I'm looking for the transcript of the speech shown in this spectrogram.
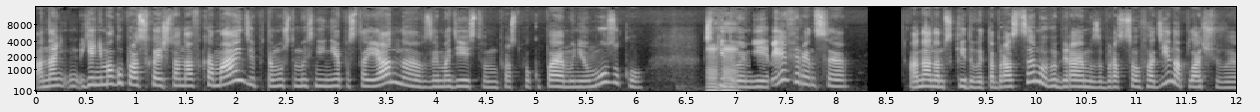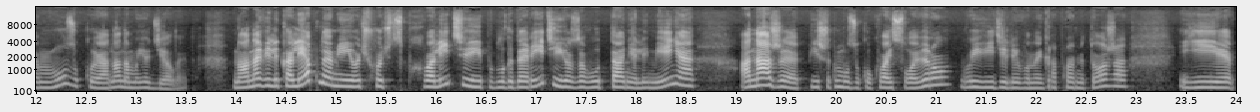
она, я не могу просто сказать, что она в команде, потому что мы с ней не постоянно взаимодействуем. Мы просто покупаем у нее музыку, скидываем uh-huh. ей референсы. Она нам скидывает образцы, мы выбираем из образцов один, оплачиваем музыку, и она нам ее делает. Но она великолепная, мне ее очень хочется похвалить и поблагодарить. Ее зовут Таня Леменя. Она же пишет музыку к вайсоверу. Вы видели его на Игропроме тоже. И,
